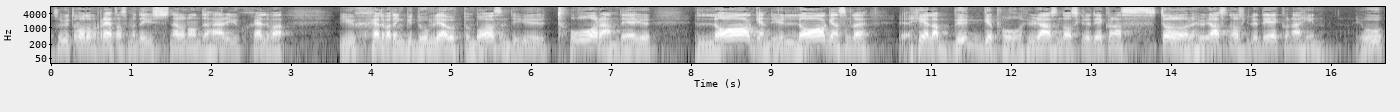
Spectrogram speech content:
Det såg ut att vara de rätta, alltså, men det är ju snälla någon, det här är ju själva, det är ju själva den gudomliga uppenbarelsen. Det är ju Toran, det är ju lagen, det är ju lagen som det eh, hela bygger på. Hur alltså då skulle det kunna störa? Hur alltså då skulle det kunna hindra? Jo,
